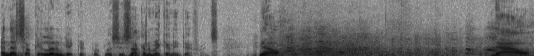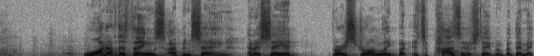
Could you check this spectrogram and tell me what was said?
And that's okay. Let him get good publicity. It's not going to make any difference. Now, now, one of the things I've been saying, and I say it very strongly, but it's a positive statement, but they may,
